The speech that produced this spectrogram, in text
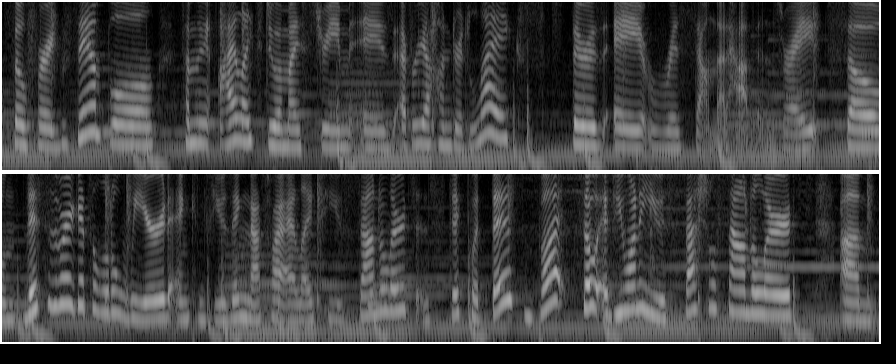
So for example, something I like to do on my stream is every 100 likes, there's a Riz sound that happens, right? So this is where it gets a little weird and confusing. That's why I like to use sound alerts and stick with this. But so if you want to use special sound alerts, um,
